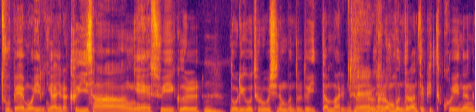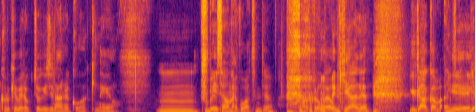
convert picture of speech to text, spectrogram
두 배 뭐 이런 게 아니라 그 이상의 수익을 음. 노리고 들어오시는 분들도 있단 말입니다. 네, 그런 네. 그런 분들한테 비트코인은 그렇게 매력적이진 않을 것 같긴 해요. 음, 두 배 이상은 날 것 같은데요. 아, 그런가요? 기한은? 그러니까 아까 이제 예.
